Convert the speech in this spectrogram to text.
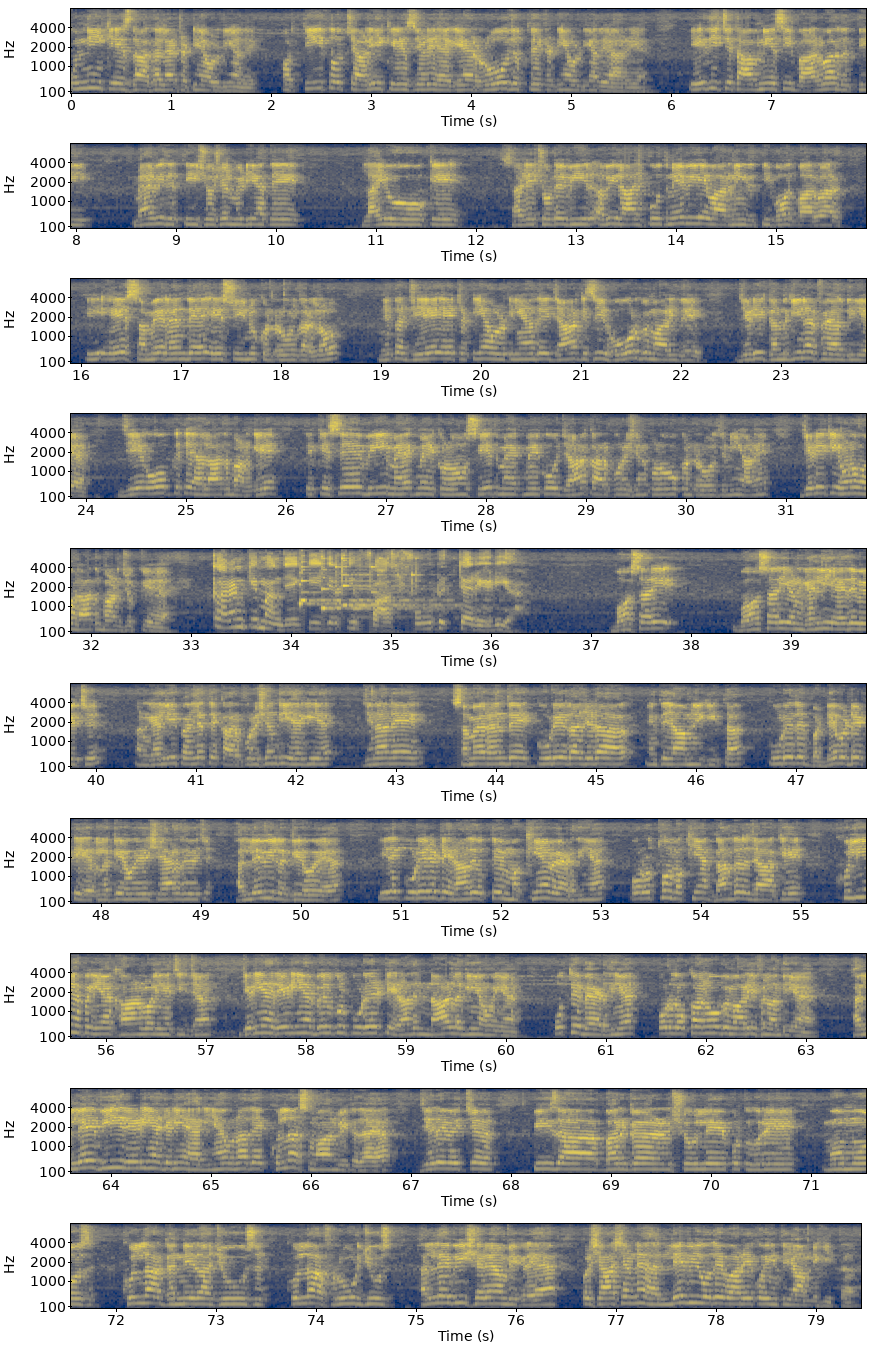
19 ਕੇਸ ਦਾਖਲ ਹੈ ਟੱਟੀਆਂ ਉਲਟੀਆਂ ਦੇ ਔਰ 30 ਤੋਂ 40 ਕੇਸ ਜਿਹੜੇ ਹੈਗੇ ਆ, ਰੋਜ਼ ਉੱਥੇ ਟੱਟੀਆਂ ਉਲਟੀਆਂ ਦੇ ਆ ਰਹੇ ਆ। ਇਹਦੀ ਚੇਤਾਵਨੀ ਅਸੀਂ ਬਾਰ-ਬਾਰ ਦਿੱਤੀ, ਮੈਂ ਵੀ ਦਿੱਤੀ ਸੋਸ਼ਲ ਮੀਡੀਆ ਤੇ ਲਾਈਵ ਹੋ ਕੇ। ਸਾਡੇ ਛੋਟੇ ਵੀਰ ਅਵੀ ਰਾਜਪੂਤ ਨੇ ਵੀ ਇਹ ਵਾਰਨਿੰਗ ਦਿੱਤੀ ਬਹੁਤ ਬਾਰ-ਬਾਰ ਕਿ ਇਹ ਸਮੇਂ ਰਹਿੰਦੇ, ਇਸ ਚੀਜ਼ ਨੂੰ ਕੰਟਰੋਲ ਕਰ ਲਓ। ਨਹੀਂ ਤਾਂ ਜੇ ਇਹ ਟੱਟੀਆਂ ਉਲਟੀਆਂ ਦੇ ਜਾਂ ਕਿਸੇ ਹੋਰ ਬਿਮਾਰੀ ਦੇ ਜਿਹੜੀ ਗੰਦਗੀ ਨਾਲ ਫੈਲਦੀ ਹੈ, ਜੇ ਉਹ ਕਿਤੇ ਹਾਲਾਤ ਬਣ ਗਏ ਤੇ ਕਿਸੇ ਵੀ ਮਹਿਕਮੇ ਕੋਲੋਂ ਸਿਹਤ ਮਹਿਕਮੇ ਕੋ ਜਾਂ ਕਾਰਪੋਰੇਸ਼ਨ ਕੋਲੋਂ ਉਹ ਕੰਟਰੋਲ 'ਚ ਨਹੀਂ ਆਣੇ ਜਿਹੜੇ ਕਿ ਹੁਣ ਉਹ ਹਾਲਾਤ ਬਣ ਚੁੱਕੇ ਹੈ ਕਾਰਨ ਕੀ ਮੰਨਦੇ ਕਿ ਜਿਹੜਾ ਕਿ ਫਾਸਟ ਫੂਡ ਜਾਂ ਰੇਹੜੀ ਆ? ਬਹੁਤ ਸਾਰੀ ਬਹੁਤ ਸਾਰੀ ਅਣਗਹਿਲੀ ਹੈ ਇਹਦੇ ਵਿੱਚ। ਅਣਗਹਿਲੀ ਪਹਿਲੇ ਤੇ ਕਾਰਪੋਰੇਸ਼ਨ ਦੀ ਹੈਗੀ ਹੈ ਜਿਨ੍ਹਾਂ ਨੇ ਸਮੇਂ ਰਹਿੰਦੇ ਕੂੜੇ ਦਾ ਜਿਹੜਾ ਇੰਤਜ਼ਾਮ ਨਹੀਂ ਕੀਤਾ। ਕੂੜੇ ਦੇ ਵੱਡੇ ਵੱਡੇ ਢੇਰ ਲੱਗੇ ਹੋਏ ਆ ਸ਼ਹਿਰ ਦੇ ਵਿੱਚ ਹੱਲੇ ਵੀ ਲੱਗੇ ਹੋਏ ਆ। ਇਹਦੇ ਕੂੜੇ ਦੇ ਢੇਰਾਂ ਦੇ ਉੱਤੇ ਮੱਖੀਆਂ ਬੈਠਦੀਆਂ ਔਰ ਉੱਥੋਂ ਮੱਖੀਆਂ ਗੰਦ ਲਿਜਾ ਕੇ ਖੁੱਲੀਆਂ ਪਈਆਂ ਖਾਣ ਵਾਲੀਆਂ ਚੀਜ਼ਾਂ, ਜਿਹੜੀਆਂ ਰੇੜੀਆਂ ਬਿਲਕੁਲ ਕੂੜੇ ਦੇ ਢੇਰਾਂ ਦੇ ਨਾਲ ਲੱਗੀਆਂ ਹੋਈਆਂ, ਉੱਥੇ ਬੈਠਦੀਆਂ ਔਰ ਲੋਕਾਂ ਨੂੰ ਉਹ ਬਿਮਾਰੀ ਫੈਲਾਉਂਦੀਆਂ ਹੈ ਹੱਲੇ ਵੀ ਰੇੜੀਆਂ ਜਿਹੜੀਆਂ ਹੈਗੀਆਂ, ਉਹਨਾਂ ਦੇ ਖੁੱਲਾ ਸਮਾਨ ਵਿਕਦਾ ਆ, ਜਿਹਦੇ ਵਿੱਚ ਪੀਜ਼ਾ 버ਗਰ ਛੋਲੇ, ਭਟੂਰੇ, ਮੋਮੋਜ਼ ਖੁੱਲਾ ਗੰਨੇ ਦਾ ਜੂਸ ਖੁੱਲਾ ਫਰੂਟ ਜੂਸ, ਹੱਲੇ ਵੀ ਸ਼ਰੇਆਮ ਵਿਕ ਰਿਹਾ ਹੈ ਪ੍ਰਸ਼ਾਸਨ ਨੇ ਹੱਲੇ ਵੀ ਉਹਦੇ ਬਾਰੇ ਕੋਈ ਇੰਤਜ਼ਾਮ ਨਹੀਂ ਕੀਤਾ।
